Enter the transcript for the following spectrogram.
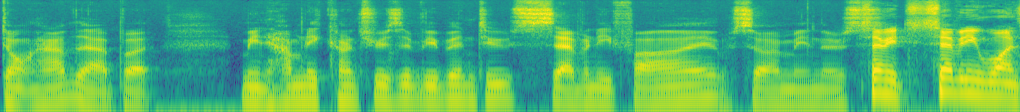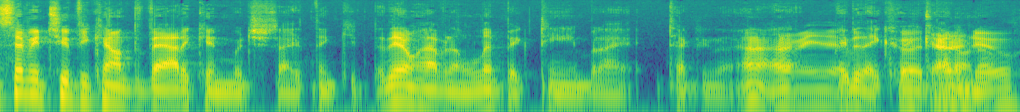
don't have that, but I mean, how many countries have you been to? Seventy-five. So I mean, there's 70, 71, 72 if you count the Vatican, which I think they don't have an Olympic team, but I technically, I don't know, I mean, maybe they could. I don't of know. do.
